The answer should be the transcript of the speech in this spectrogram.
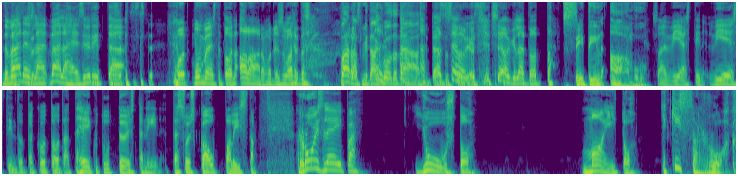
No mä, edes lähe, mä lähes yrittää, mutta mun mielestä tuo on ala-arvoinen suoritus. Paras, mitä on kuultu tähän asti tässä se studiossa. On, se on kyllä totta. Sitin aamu. Sain viestin, viestin tota kotota, että hei kun tuut töistä, niin tässä olisi kauppalista. Ruisleipä, juusto, maito ja kissan ruoka.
